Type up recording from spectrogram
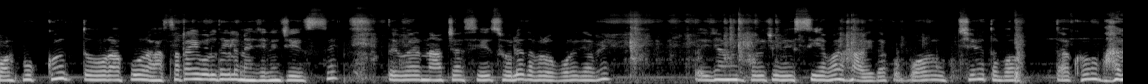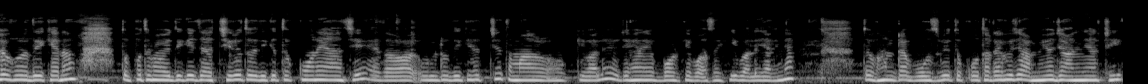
বরপক্ষ তো ওরা পুরো রাস্তাটাই বলতে গেলে নেচে নেচে এসছে। তো এবার নাচা শেষ হলে তারপর ওপরে যাবে। তো এই যে আমি উপরে চলে এসেছি আবার, আর এই দেখো, বর উঠছে, তো বর দেখো, ভালো করে দেখে নাও। তো প্রথমে ওইদিকে যাচ্ছিল, তো ওইদিকে তো কোণে আছে। এবার উল্টো দিকে হচ্ছে তোমার, কী বলে, যেখানে বরকে বসে, কী বলে জানি না। তো ওখানটা বসবে, তো কোথাটা হয়েছে আমিও জানি না ঠিক।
